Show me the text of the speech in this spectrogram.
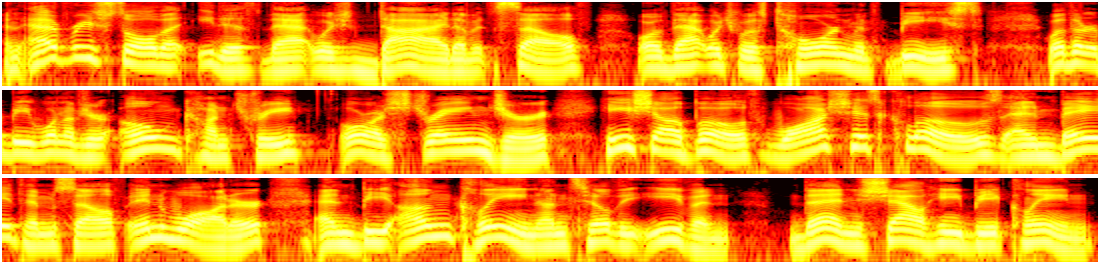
And every soul that eateth that which died of itself, or that which was torn with beasts, whether it be one of your own country or a stranger, he shall both wash his clothes and bathe himself in water, and be unclean until the even. Then shall he be clean.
